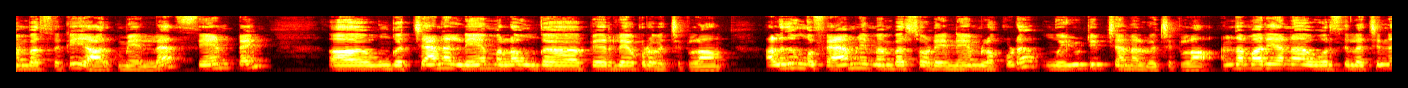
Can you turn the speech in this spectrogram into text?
மெம்பர்ஸுக்கு யாருக்குமே இல்லை. சேம் டைம் உங்கள் சேனல் நேம் எல்லாம் உங்கள் பேர்லேயே கூட வச்சுக்கலாம். அல்லது உங்கள் ஃபேமிலி மெம்பர்ஸோடைய நேமில் கூட உங்கள் யூடியூப் சேனல் வச்சுக்கலாம். அந்த மாதிரியான ஒரு சில சின்ன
